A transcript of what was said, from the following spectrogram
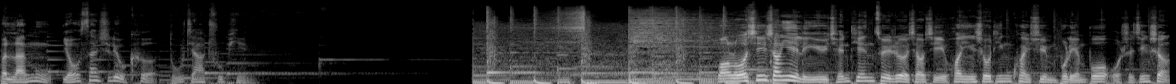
本栏目由三十六氪独家出品。网罗新商业领域全天最热消息，欢迎收听快讯不联播，我是金盛。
